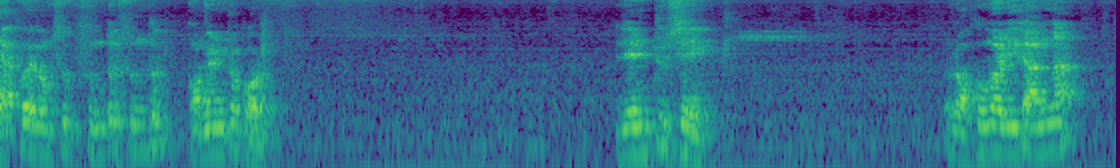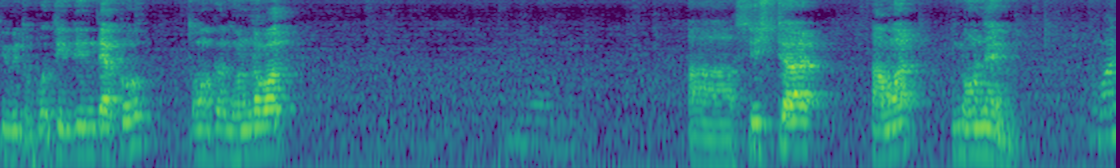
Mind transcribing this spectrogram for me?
দেখো এবং খুব সুন্দর সুন্দর কমেন্টও করো। রেন্টু শেখ রকমারি রান্না তুমি তো প্রতিদিন দেখো। তোমাকে ধন্যবাদ। সিস্টার আমার নোনেম। তোমার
